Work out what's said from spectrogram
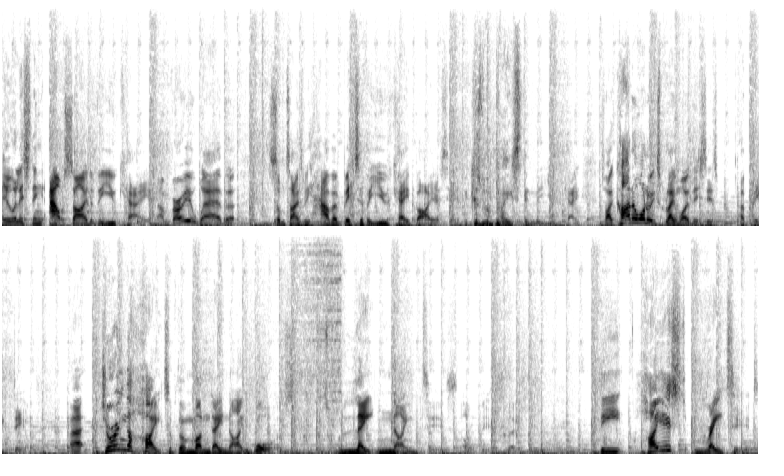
who are listening outside of the UK, and I'm very aware that sometimes we have a bit of a UK bias here because we're based in the UK. So I kind of want to explain why this is a big deal. Uh, during the height of the Monday Night Wars, late 90s, obviously, the highest rated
